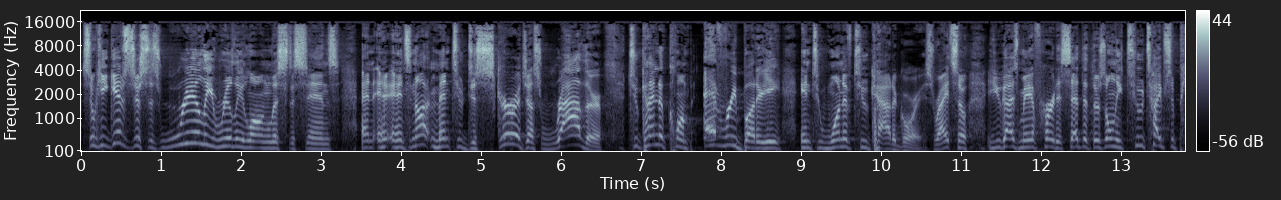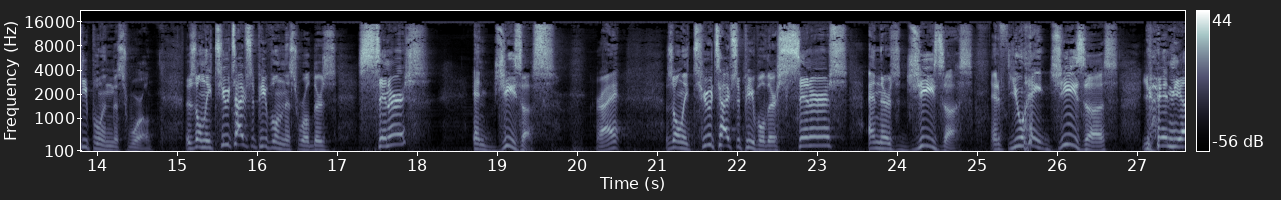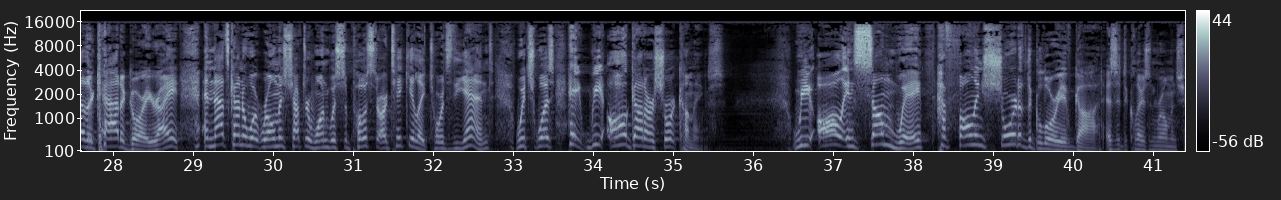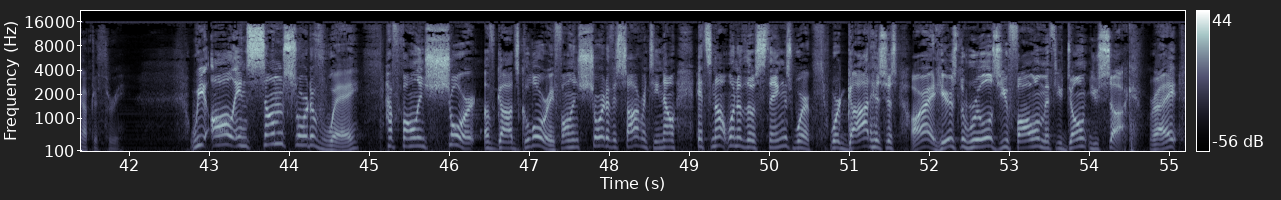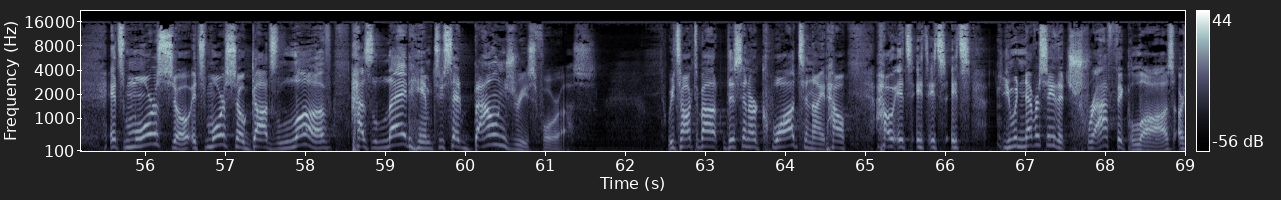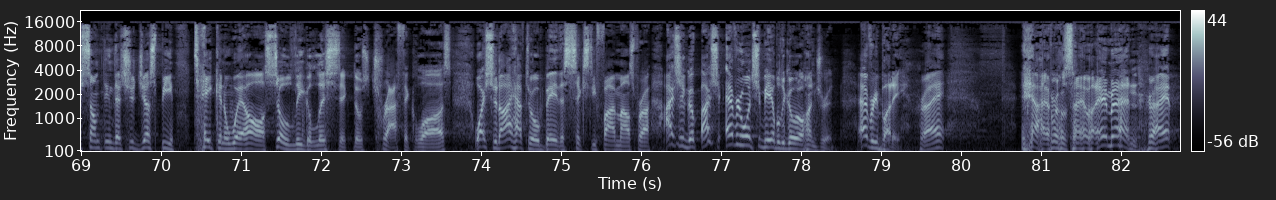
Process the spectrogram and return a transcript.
So he gives just this really, really long list of sins, and, and it's not meant to discourage us, rather to kind of clump everybody into one of two categories, right? So you guys may have heard it said that there's only two types of people in this world. There's only two types of people in this world. There's sinners and Jesus, right? There's only two types of people. There's sinners and there's Jesus. And if you ain't Jesus, you're in the other category, right? And that's kind of what Romans chapter 1 was supposed to articulate towards the end, which was, hey, we all got our shortcomings. We all, in some way, have fallen short of the glory of God, as it declares in Romans chapter 3. We all, in some sort of way, have fallen short of God's glory, fallen short of His sovereignty. Now, it's not one of those things where, where God has just, all right, here's the rules, you follow them. If you don't, you suck, right? It's more so, it's more so God's love has led Him to set boundaries for us. We talked about this in our quad tonight, how, how it's, it's, it's, it's, you would never say that traffic laws are something that should just be taken away. Oh, so legalistic, those traffic laws. Why should I have to obey the 65 miles per hour? I should go, I should, everyone should be able to go to 100. Everybody, right? Yeah, everyone's saying, amen, right?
